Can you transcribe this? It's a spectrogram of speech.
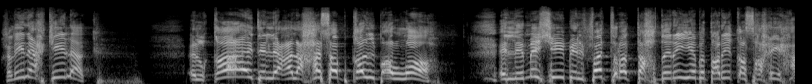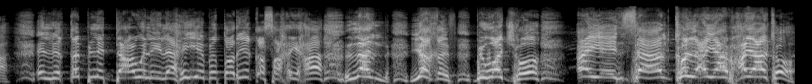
خليني أحكي لك. القائد اللي على حسب قلب الله اللي مشي بالفترة التحضيرية بطريقة صحيحة اللي قبل الدعوة الإلهية بطريقة صحيحة لن يقف بوجهه أي إنسان كل أيام حياته.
